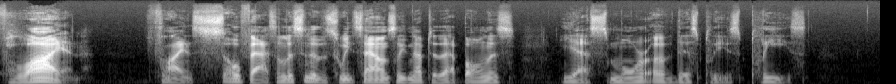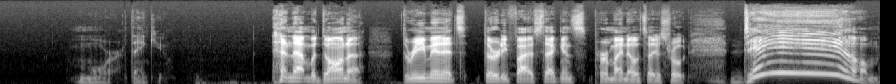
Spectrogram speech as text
flying, flying so fast. And listen to the sweet sounds leading up to that boneless. Yes, more of this, please. Please. More. Thank you. And that Madonna, three minutes, 35 seconds per my notes I just wrote. Damn.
